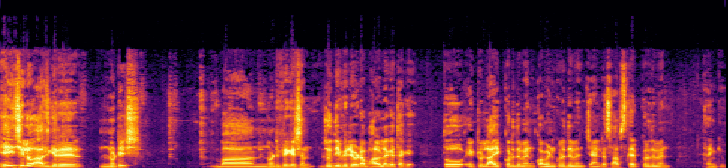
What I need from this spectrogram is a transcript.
এই ছিল আজকের নোটিশ বা নোটিফিকেশন যদি ভিডিওটা ভালো লেগে থাকে, তো একটু লাইক করে দেবেন কমেন্ট করে দেবেন চ্যানেলটা সাবস্ক্রাইব করে দেবেন। থ্যাংক ইউ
